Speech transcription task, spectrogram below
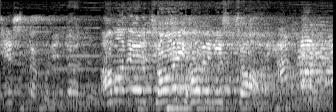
চেষ্টা করি। আমাদের জয় হবে নিশ্চয়।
